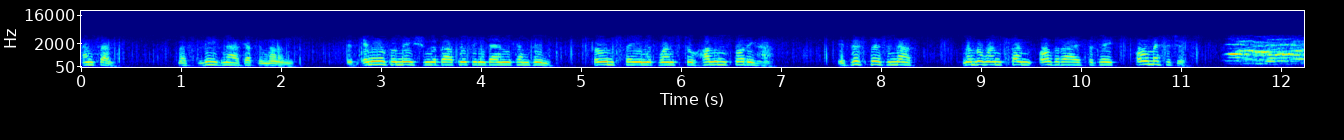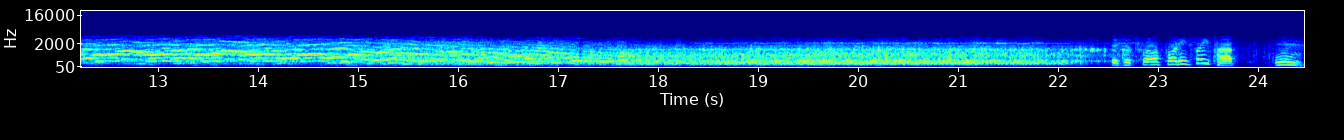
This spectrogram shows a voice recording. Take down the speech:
Come, son. Must leave now, Captain Mullins. If any information about missing van comes in, phone same at once to Holland's boarding house. If this person out, number one son authorized to take all messages. This is 1243, Pop. Yes,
